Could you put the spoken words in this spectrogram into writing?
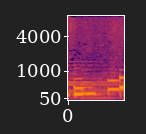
Mm-hmm.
